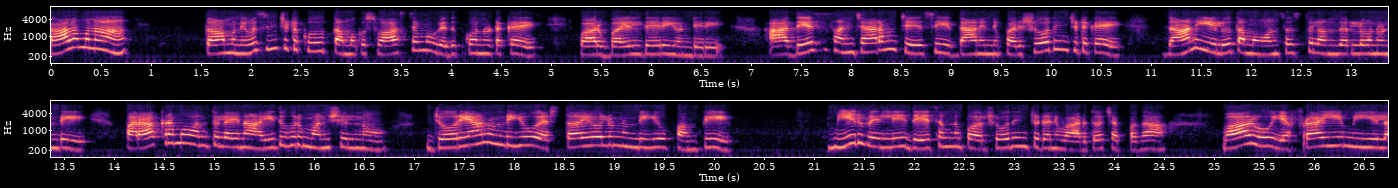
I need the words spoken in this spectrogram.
కాలమున తాము నివసించుటకు తమకు స్వాస్థ్యము వెదుక్కొనుటకై వారు బయలుదేరి ఉండిరి. ఆ దేశ సంచారం చేసి దానిని పరిశోధించుటకై దానియులు తమ వంశస్థులందరిలో నుండి పరాక్రమవంతులైన ఐదుగురు మనుషులను జోరియా నుండి ఎస్తాయోలు నుండి పంపి మీరు వెళ్ళి దేశంను పరిశోధించుడని వారితో చెప్పగా వారు ఎఫ్రాయిమీయుల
